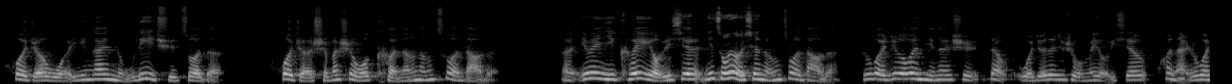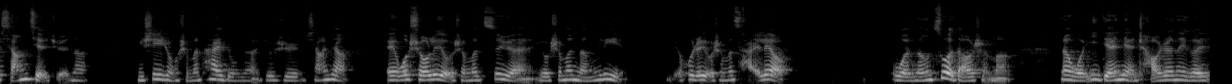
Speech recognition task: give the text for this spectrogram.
或者我应该努力去做的，或者什么是我可能能做到的。呃，因为你可以有一些，你总有一些能做到的。如果这个问题呢是在，我觉得就是我们有一些困难，如果想解决呢，你是一种什么态度呢？就是想想，哎，我手里有什么资源，有什么能力，或者有什么材料，我能做到什么？那我一点点朝着那个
